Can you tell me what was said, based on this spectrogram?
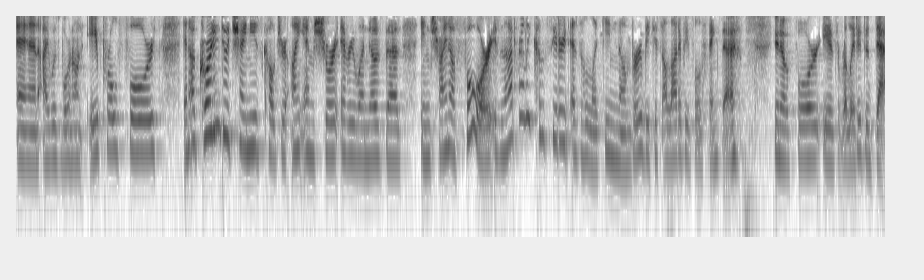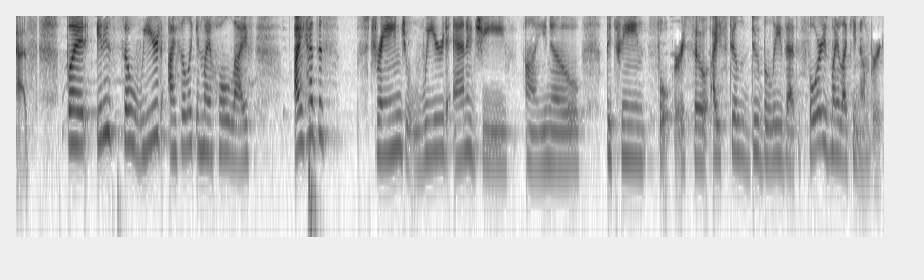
and I was born on April 4th. And according to Chinese culture, I am sure everyone knows that in China, 4 is not really considered as a lucky number because a lot of people think that, you know, 4 is related to death. But it is so weird. I feel like in my whole life, I had this strange, weird energy, uh, you know, between four. So I still do believe that four is my lucky number.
